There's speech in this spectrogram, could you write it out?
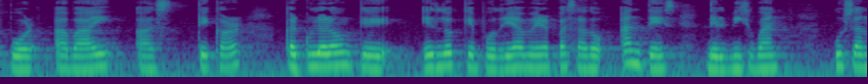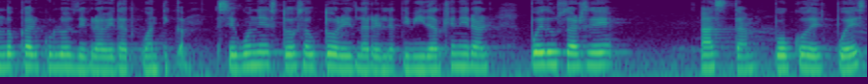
por Abhay Astekar, calcularon que es lo que podría haber pasado antes del Big Bang usando cálculos de gravedad cuántica. Según estos autores, la relatividad general puede usarse hasta poco después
